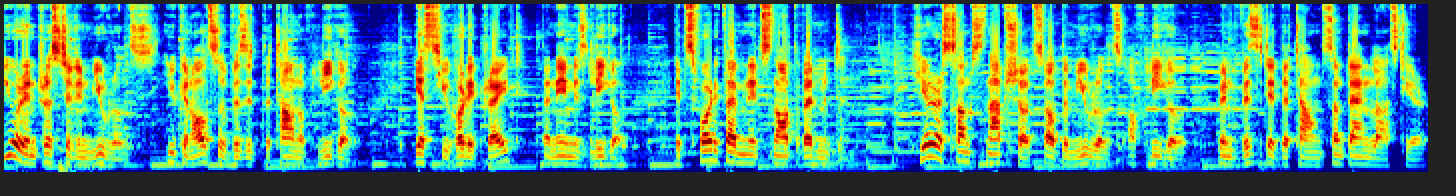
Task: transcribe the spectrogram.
You are interested in murals, you can also visit the town of Legal. Yes, you heard it right, the name is Legal. It's 45 minutes north of Edmonton. Here are some snapshots of the murals of Legal when visited the town sometime last year.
